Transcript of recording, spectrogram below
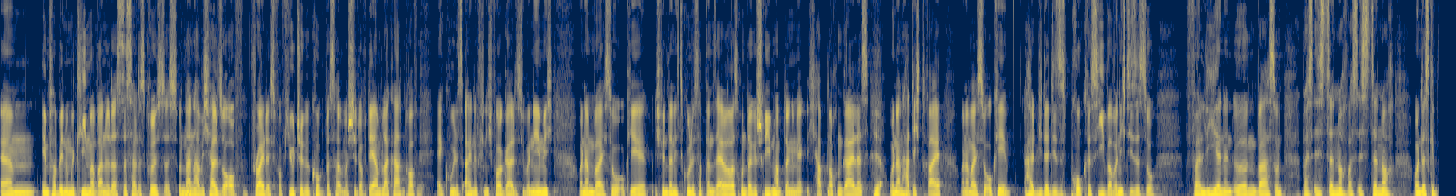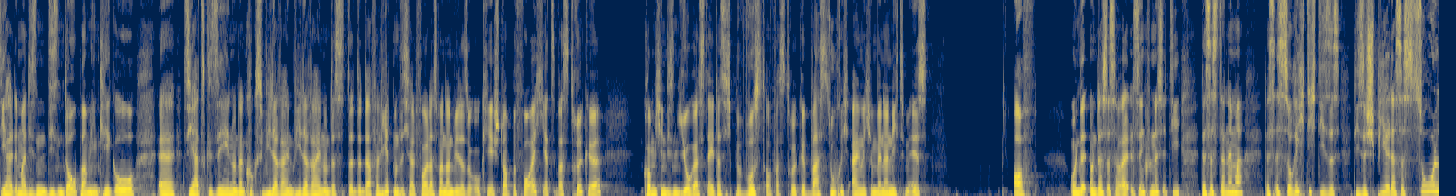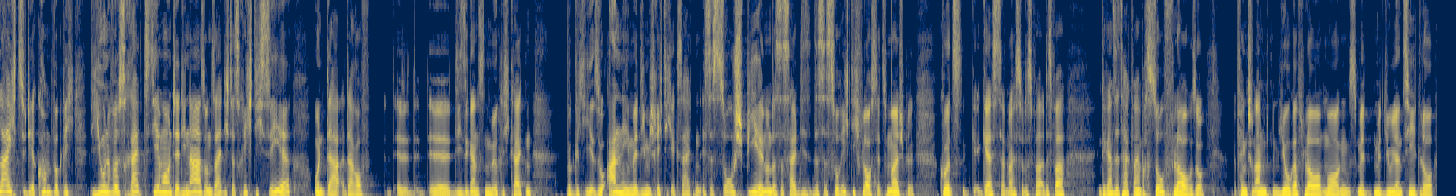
ähm, in Verbindung mit Klimawandel, dass das halt das Größte ist. Und dann habe ich halt so auf Fridays for Future geguckt, was, was steht auf deren Plakaten drauf. Ey, cool, das eine finde ich voll geil, das übernehme ich. Und dann war ich so, okay, ich finde da nichts Cooles, habe dann selber was runtergeschrieben, habe dann gemerkt, ich habe noch ein geiles. Ja. Und dann hatte ich drei. Und dann war ich so, okay, halt wieder dieses Progressive, aber nicht dieses so, verlieren in irgendwas und was ist denn noch, was ist denn noch? Und das gibt dir halt immer diesen, diesen Dopamin-Kick, oh, äh, sie hat's gesehen und dann guckst du wieder rein, wieder rein und das, da, da, verliert man sich halt voll, dass man dann wieder so, okay, stopp, bevor ich jetzt was drücke, komme ich in diesen Yoga-State, dass ich bewusst auf was drücke, was suche ich eigentlich und wenn da nichts mehr ist, off. Und, und das ist aber Synchronicity, das ist dann immer, das ist so richtig dieses, dieses Spiel, dass es so leicht zu dir kommt, wirklich, die Universe reibt es dir immer unter die Nase. Und seit ich das richtig sehe und da, darauf äh, äh, diese ganzen Möglichkeiten wirklich so annehme, die mich richtig exciten, ist es so spielen. Und das ist halt, das ist so richtig flow. Zum Beispiel, kurz gestern, weißt du, das war, das war, der ganze Tag war einfach so flow. So, fängt schon an mit einem Yoga-Flow morgens mit, mit Julian Ziedlow,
